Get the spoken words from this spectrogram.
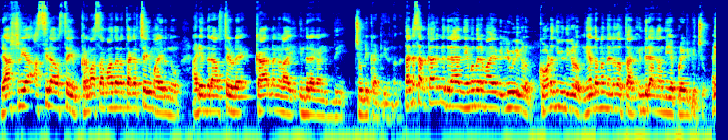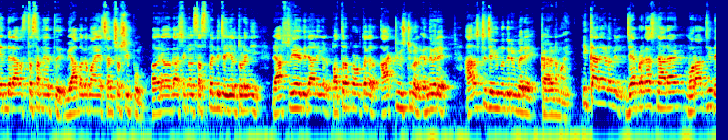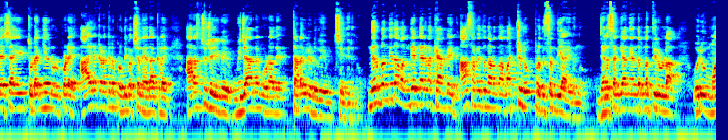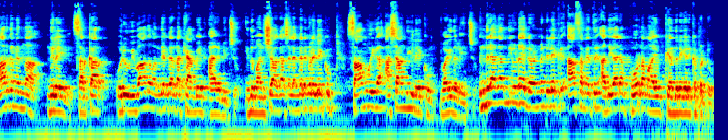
രാഷ്ട്രീയ അസ്ഥിരാവസ്ഥയും ക്രമസമാധാന തകർച്ചയുമായിരുന്നു അടിയന്തരാവസ്ഥയുടെ കാരണങ്ങളായി ഇന്ദിരാഗാന്ധി ചൂണ്ടിക്കാട്ടിയിരുന്നത്. തന്റെ സർക്കാരിനെതിരായ നിയമപരമായ വെല്ലുവിളികളും കോടതി വിധികളും നിയന്ത്രണം നിലനിർത്താൻ ഇന്ദിരാഗാന്ധിയെ പ്രേരിപ്പിച്ചു. അടിയന്തരാവസ്ഥ സമയത്ത് വ്യാപകമായ സെൻസർഷിപ്പും പൗരാവകാശങ്ങൾ സസ്പെൻഡ് ചെയ്യൽ തുടങ്ങി രാഷ്ട്രീയ എതിരാളികൾ പത്രപ്രവർത്തകർ ആക്ടിവിസ്റ്റുകൾ എന്നിവരെ അറസ്റ്റ് ചെയ്യുന്നതിനും വരെ കാരണമായി. ഇക്കാലയളവിൽ ജയപ്രകാശ് നാരായൺ മൊറാർജി ദേശായി തുടങ്ങിയവരുൾപ്പെടെ ആയിരക്കണക്കിന് പ്രതിപക്ഷ നേതാക്കളെ അറസ്റ്റ് ചെയ്യുകയും വിചാരണ കൂടാതെ തടവിലിടുകയും ചെയ്തിരുന്നു. നിർബന്ധിത വന്ധ്യംകരണ ക്യാമ്പയിൻ ആ സമയത്ത് നടന്ന മറ്റൊരു പ്രതിസന്ധിയായിരുന്നു. ജനസംഖ്യാ നിയന്ത്രണത്തിലുള്ള ഒരു മാർഗമെന്ന നിലയിൽ സർക്കാർ ഒരു വിവാദ വന്ധ്യകരണ ക്യാമ്പയിൻ ആരംഭിച്ചു. ഇത് മനുഷ്യാകാശ ലംഘനങ്ങളിലേക്കും സാമൂഹിക അശാന്തിയിലേക്കും വഴിതെളിയിച്ചു. ഇന്ദിരാഗാന്ധിയുടെ ഗവൺമെന്റിലേക്ക് ആ സമയത്ത് അധികാരം പൂർണമായും കേന്ദ്രീകരിക്കപ്പെട്ടു.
